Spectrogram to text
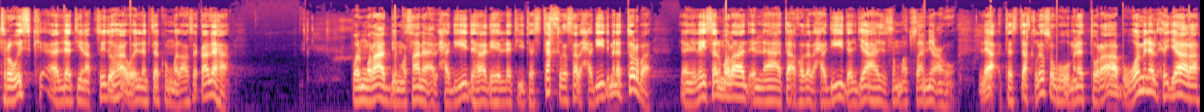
ترويتسك التي نقصدها وإن لم تكن ملاصقة لها. والمراد بمصانع الحديد هذه التي تستخلص الحديد من التربة. يعني ليس المراد أنها تأخذ الحديد الجاهز ثم تصنعه. لا تستخلصه من التراب ومن الحجارة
